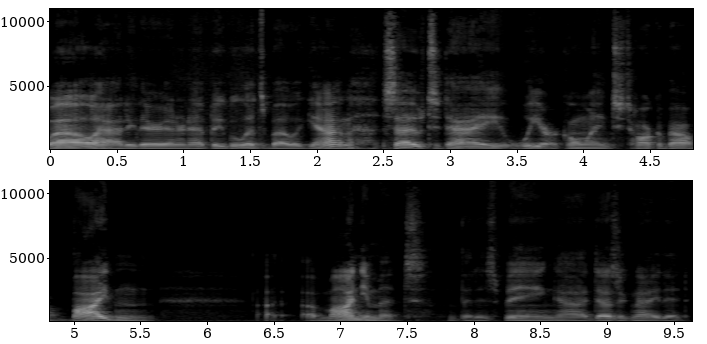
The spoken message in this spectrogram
Well, howdy there, Internet people. It's Beau again. So, today we are going to talk about Biden, a, monument that is being uh, designated,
